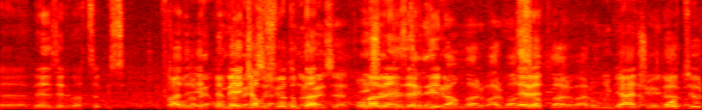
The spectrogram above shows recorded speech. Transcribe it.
e, benzeri WhatsApp ifade Ona etmemeye ona benzer, çalışıyordum ona da benzer. ona İşte benzer diyelim. Telegramlar var, WhatsApp'lar var, onun gibi Yani şeyler o var. tür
